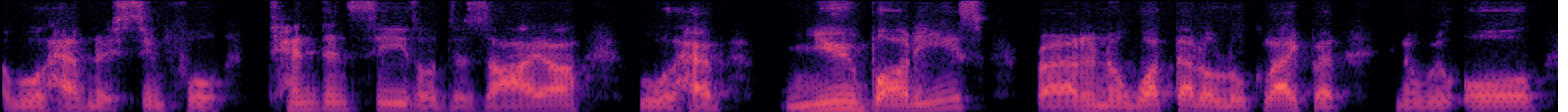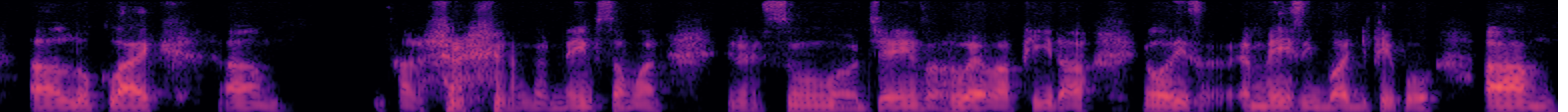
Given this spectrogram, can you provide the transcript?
We will have no sinful tendencies or desire. We will have new bodies. Right? I don't know what that'll look like, but you know, we'll all uh, look like um, I'm gonna name someone, you know, Sung or James or whoever, Peter, all these amazing body people, um,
